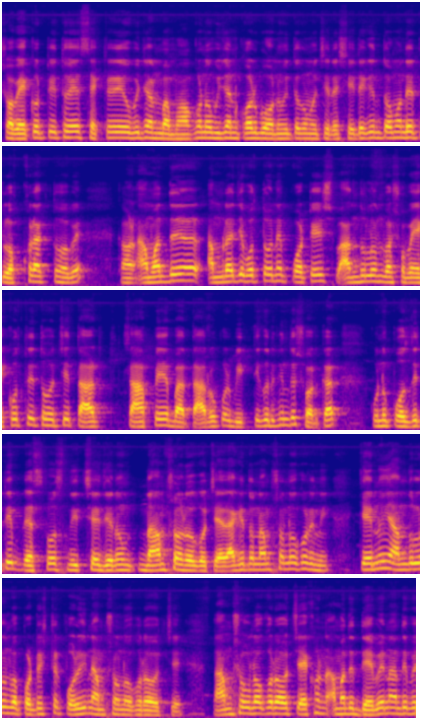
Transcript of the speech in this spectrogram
সব একত্রিত হয়ে সেক্টরে অভিযান বা মহাকরণ অভিযান করব অনিয়মিত কর্মচারীরা, সেটা কিন্তু আমাদের লক্ষ্য রাখতে হবে। কারণ আমাদের, আমরা যে বর্তমানে প্রটেস্ট আন্দোলন বা সবাই একত্রিত হচ্ছে, তার চাপে বা তার উপর ভিত্তি করে কিন্তু সরকার কোনো পজিটিভ রেসপন্স নিচ্ছে, যেরকম নাম সংগ্রহ করছে। এর আগে তো নাম সংগ্রহ করেনি। কেনই আন্দোলন বা প্রটেস্টের পরেই নাম সংগ্রহ করা হচ্ছে? নাম সংগ্রহ করা হচ্ছে, এখন আমাদের দেবে না দেবে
